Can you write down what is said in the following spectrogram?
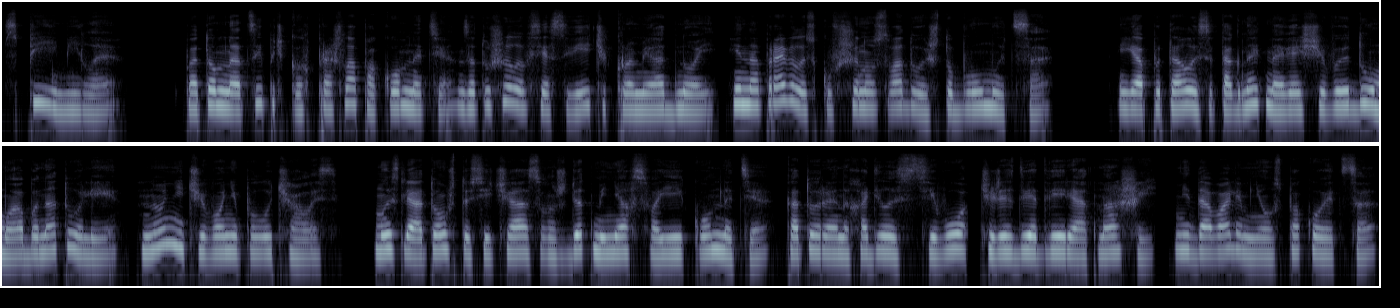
«Спи, милая». Потом на цыпочках прошла по комнате, затушила все свечи, кроме одной, и направилась к кувшину с водой, чтобы умыться. Я пыталась отогнать навязчивые думы об Анатолии, но ничего не получалось. Мысли о том, что сейчас он ждет меня в своей комнате, которая находилась всего через две двери от нашей, не давали мне успокоиться.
